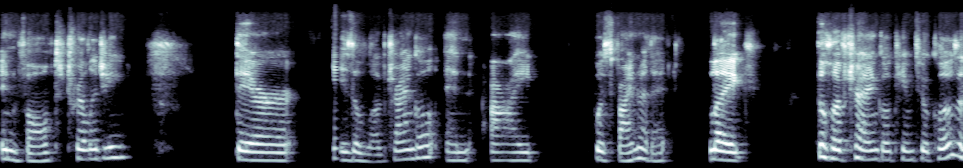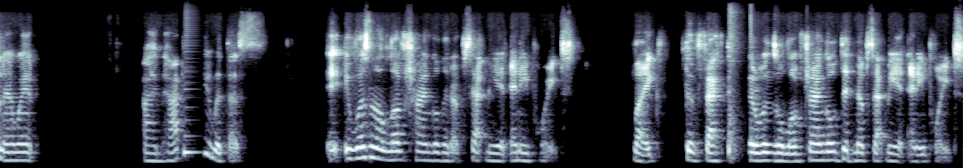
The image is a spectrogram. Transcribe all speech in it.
involved trilogy. There is a love triangle, and I was fine with it. Like the love triangle came to a close, and I went, I'm happy with this. It, it wasn't a love triangle that upset me at any point. Like the fact that it was a love triangle didn't upset me at any point.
